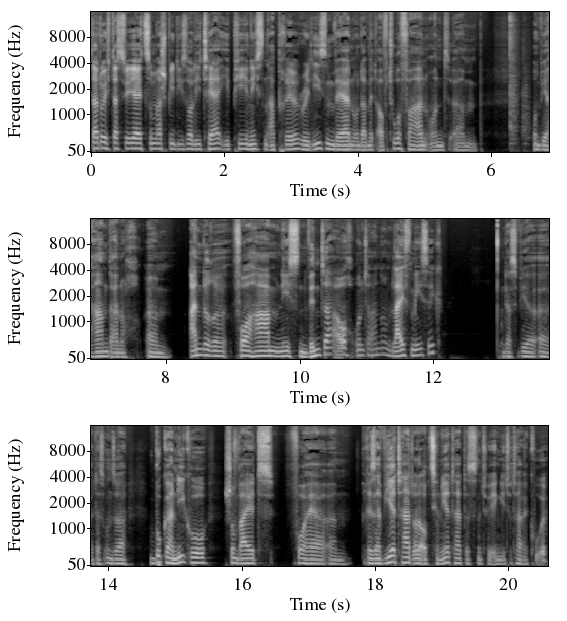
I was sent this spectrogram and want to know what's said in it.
dadurch, dass wir ja jetzt zum Beispiel die Solitär-EP nächsten April releasen werden und damit auf Tour fahren und, ähm, und wir haben da noch ähm, andere Vorhaben nächsten Winter auch unter anderem, live-mäßig, dass wir, äh, dass unser Booker Nico schon weit vorher ähm, reserviert hat oder optioniert hat. Das ist natürlich irgendwie total cool.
